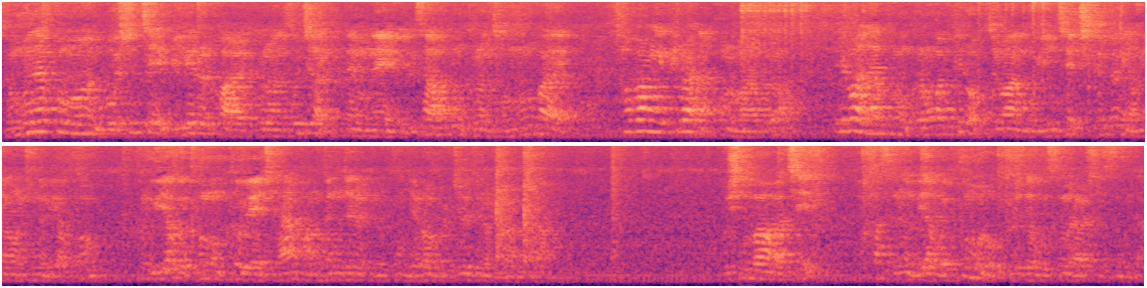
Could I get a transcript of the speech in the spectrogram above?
전문 의약품은 뭐 신체에 위해를 가할 그런 소지가 있기 때문에 의사 혹은 그런 전문가의 처방이 필요한 약품을 말하고요. 일반 의약품은 그런 건 필요 없지만 뭐 인체에 직접적인 영향을 주는 의약품 그리고 의약 외품은 그 외에 자연 방정제를 비롯한 여러 물질들을 말합니다. 보신 바와 같이 바카스는 의약 외품으로 분류되고 있음을 알 수 있습니다.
